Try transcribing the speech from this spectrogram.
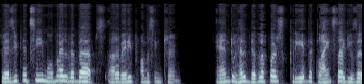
So as you can see, mobile web apps are a very promising trend. And to help developers create the client-side user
